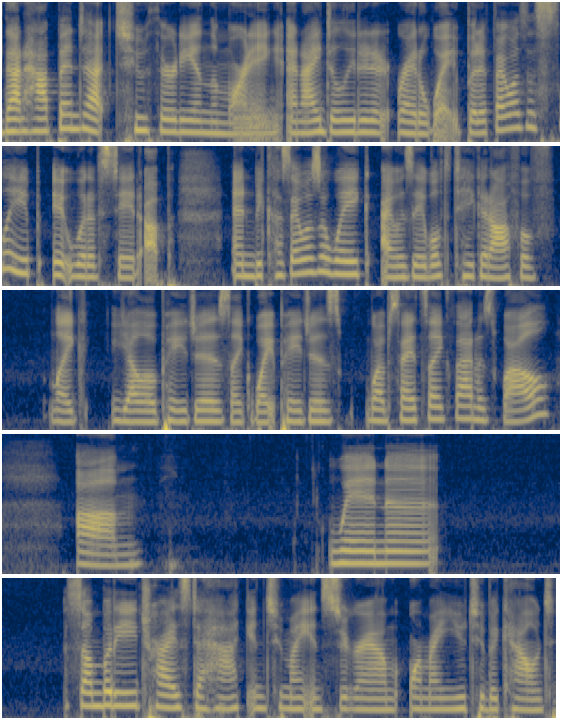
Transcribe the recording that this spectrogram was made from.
that happened at 2:30 in the morning and I deleted it right away. But if I was asleep, it would have stayed up. And because I was awake, I was able to take it off of like yellow pages, like white pages, websites like that as well. Um when uh, somebody tries to hack into my Instagram or my YouTube account,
